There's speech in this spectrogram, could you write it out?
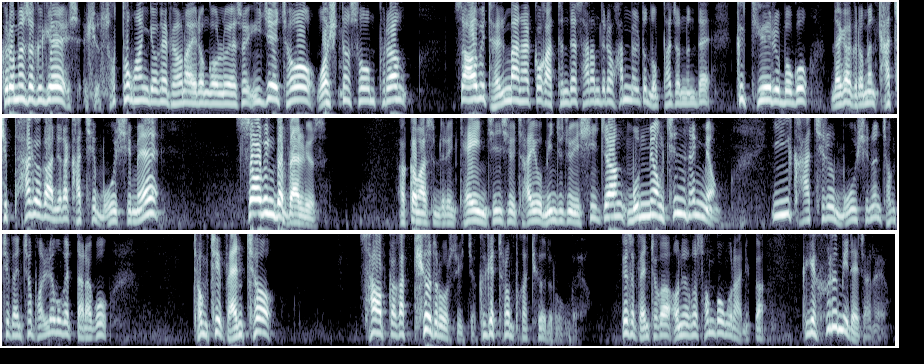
그러면서 그게 소통 환경의 변화 이런 걸로 해서 이제 저 워싱턴 소음프랑 싸움이 될 만할 것 같은데 사람들의 환멸도 높아졌는데 그 기회를 보고 내가 그러면 같이 파괴가 아니라 같이 모심에 serving the values. 아까 말씀드린 개인 진실 자유 민주주의 시장 문명 친생명 이 가치를 모시는 정치 벤처 벌려보겠다라고 정치 벤처 사업가가 튀어들어올 수 있죠. 그게 트럼프가 튀어들어온 거예요. 그래서 벤처가 어느 정도 성공을 하니까 그게 흐름이 되잖아요.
